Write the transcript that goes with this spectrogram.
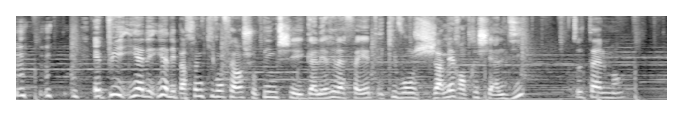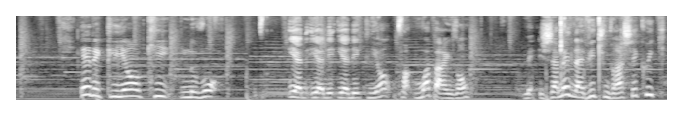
et puis, il y, a des- il y a des personnes qui vont faire un shopping chez Galerie Lafayette et qui vont jamais rentrer chez Aldi. Totalement. Il y a des clients qui ne vont... Il y a, y des, il y a des clients... Enfin, moi, par exemple, mais jamais de la vie, tu me verras chez Quick.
